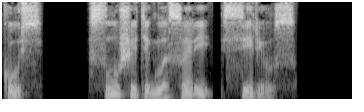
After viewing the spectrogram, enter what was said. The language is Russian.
Кусь. Слушайте глоссарий «Сириус».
